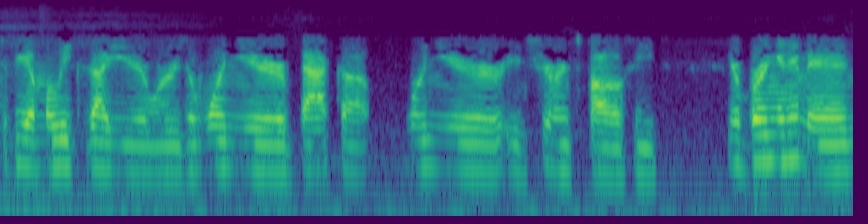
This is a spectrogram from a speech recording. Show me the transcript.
to be a Malik Zaire where he's a one year backup, one year insurance policy. You're bringing him in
